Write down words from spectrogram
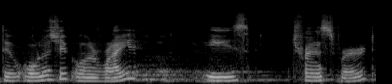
the ownership or right is transferred.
